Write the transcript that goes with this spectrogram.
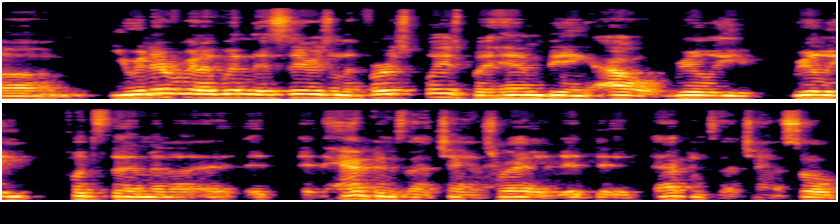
Um, you were never going to win this series in the first place, but him being out really, really puts them in a. It, it happens that chance, right? It, it, happens that chance. So,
